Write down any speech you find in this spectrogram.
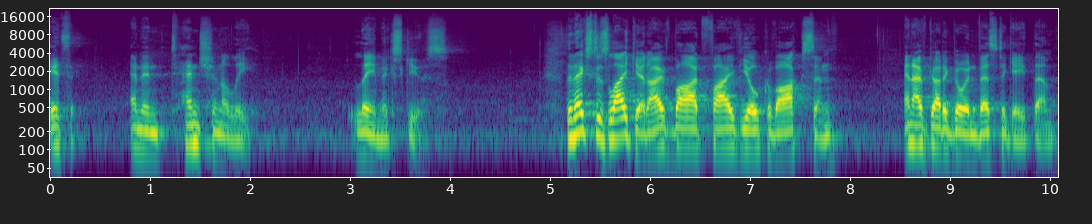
It's an intentionally lame excuse. The next is like it. I've bought five yoke of oxen and I've got to go investigate them.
